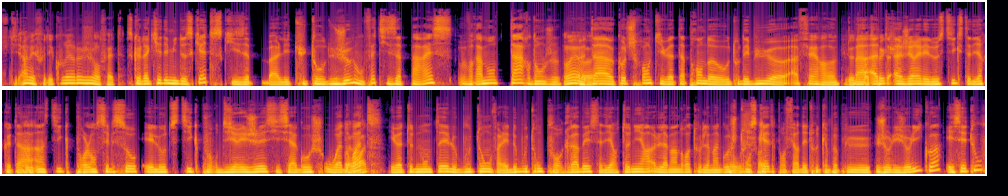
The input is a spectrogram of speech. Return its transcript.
tu te dis, ah, mais faut découvrir le jeu, en fait. Parce que l'académie de skate, ce qu'ils, app- bah, les tutos du jeu, en fait, ils apparaissent vraiment tard dans le jeu. Euh. T'as euh, coach Franck qui va t'apprendre euh, au tout début euh, à faire, euh, Deux, bah, à, gérer les deux sticks, c'est-à-dire que t'as Mm. un stick pour lancer le saut et l'autre stick pour diriger si c'est à gauche ou à À droite. Il va te demander le bouton, enfin les deux boutons pour graber, c'est-à-dire tenir de la main droite ou de la main gauche ton skate ouais. pour faire des trucs un peu plus jolis jolis quoi. Et c'est tout.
